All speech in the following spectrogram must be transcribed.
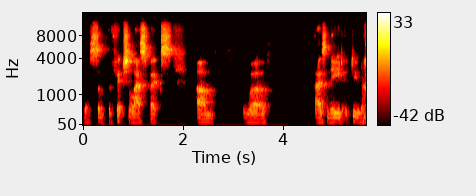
there's some the fictional aspects um, were as needed, you know.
